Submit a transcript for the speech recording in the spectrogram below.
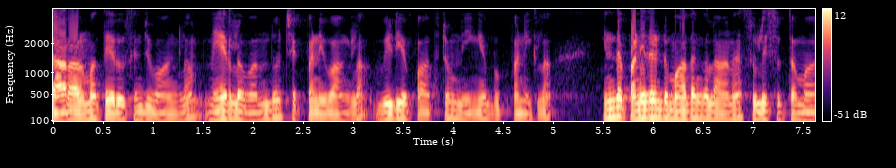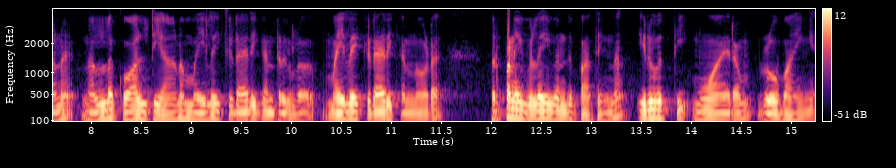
தாராளமாக தேர்வு செஞ்சு வாங்கலாம். நேரில் வந்தும் செக் பண்ணி வாங்கலாம். வீடியோ பார்த்துட்டும் நீங்கள் புக் பண்ணிக்கலாம். இந்த பன்னிரெண்டு மாதங்களான சுழி சுத்தமான நல்ல குவாலிட்டியான மயிலை கிடாரி கன்றுகளோ மயிலை கிடாரி கண்ணோட விற்பனை விலை வந்து பார்த்திங்கன்னா இருபத்தி மூவாயிரம் ரூபாய்ங்க.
